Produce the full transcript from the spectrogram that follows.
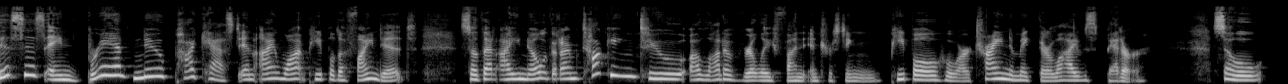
This is a brand new podcast and I want people to find it so that I know that I'm talking to a lot of really fun, interesting people who are trying to make their lives better. So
